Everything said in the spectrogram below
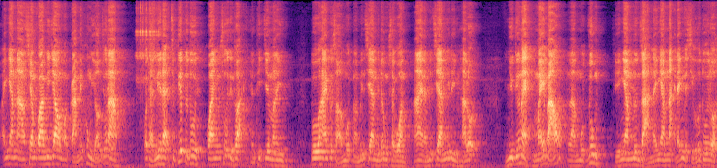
Anh em nào xem qua video mà cảm thấy không hiểu chỗ nào có thể liên hệ trực tiếp cho tôi qua những số điện thoại hiển thị trên màn hình. Tôi có hai cơ sở, một là bến xe miền đông sài gòn, hai là bến xe mỹ đình hà nội. Như tiếng này, máy báo là một dung thì anh em đơn giản là anh em lại đánh về xỉu của tôi rồi.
